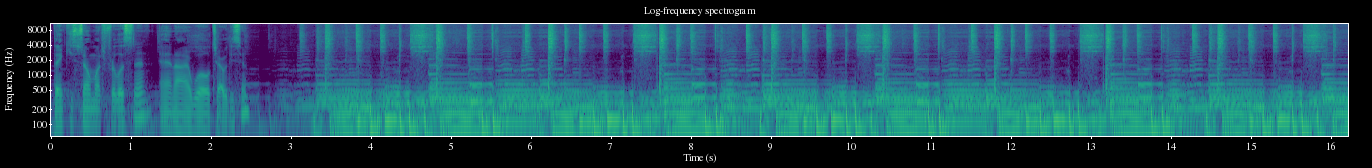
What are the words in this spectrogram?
thank you so much for listening, and I will chat with you soon. Música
